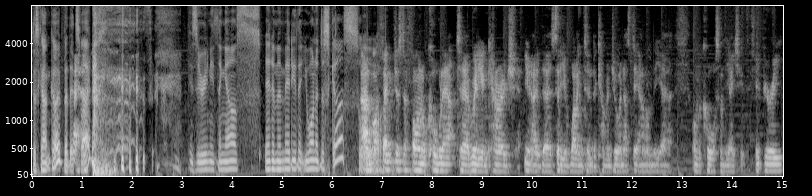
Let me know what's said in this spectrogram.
discount code, but that's fine. Is there anything else, Adam and Maddie, that you want to discuss? Um, I think just a final call out to really encourage, you know, the city of Wellington to come and join us down on the uh, on the course on the 18th of February.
